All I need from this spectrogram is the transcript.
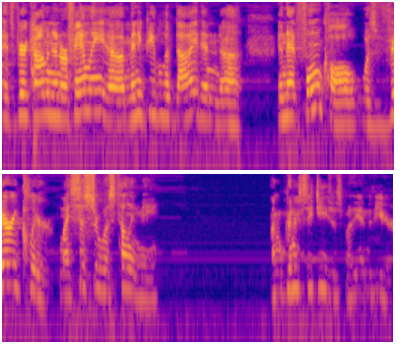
it's very common in our family. Uh, many people have died, and uh, and that phone call was very clear. My sister was telling me, "I'm going to see Jesus by the end of the year."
